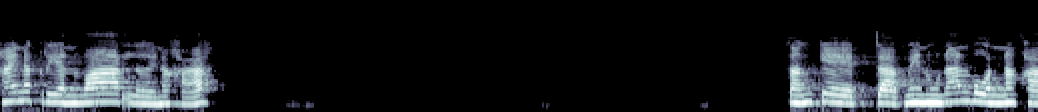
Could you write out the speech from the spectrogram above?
ให้นักเรียนวาดเลยนะคะ สังเกตจากเมนูด้านบนนะคะ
